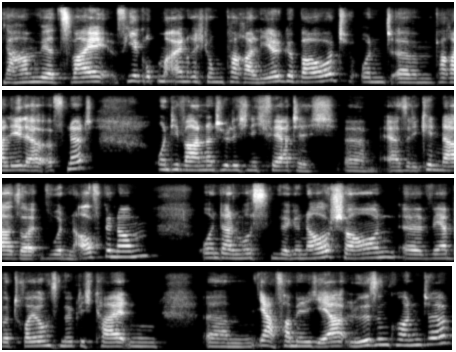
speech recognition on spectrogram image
Da haben wir zwei, vier Gruppeneinrichtungen parallel gebaut und ähm, parallel eröffnet. Und die waren natürlich nicht fertig. Ähm, also die Kinder soll, wurden aufgenommen und dann mussten wir genau schauen, äh, wer Betreuungsmöglichkeiten ähm, ja familiär lösen konnte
